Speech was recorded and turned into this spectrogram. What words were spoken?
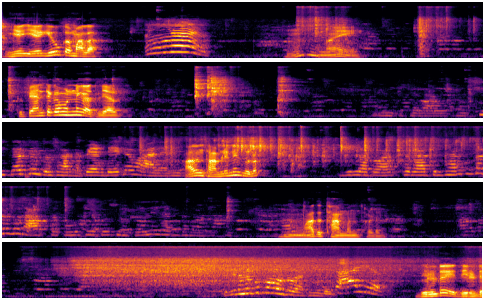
हे हे घेऊ का मला? हम्म, नाही. तू पॅन्ट का म्हणून नाही घातली आज? शिकत सारखा अजून थांबले नाही तुला? दिला रात्री सारखं करत होता आता तो उठल्यापासून केले हम्म, आता थांबन थोडं इकडे नको पावडर आहे दिलड.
